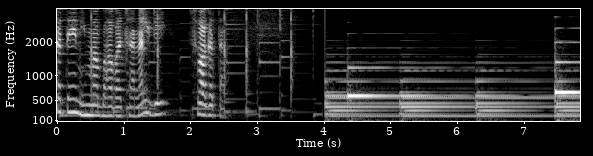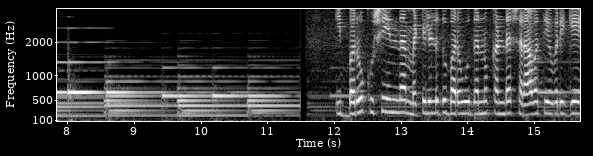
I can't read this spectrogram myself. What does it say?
ಕತೆ ನಿಮ್ಮ ಭಾವ ಚಾನಲ್ಗೆ ಸ್ವಾಗತ. ಇಬ್ಬರೂ ಖುಷಿಯಿಂದ ಮೆಟ್ಟಿಲಿಳಿದು ಬರುವುದನ್ನು ಕಂಡ ಶರಾವತಿಯವರಿಗೆ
